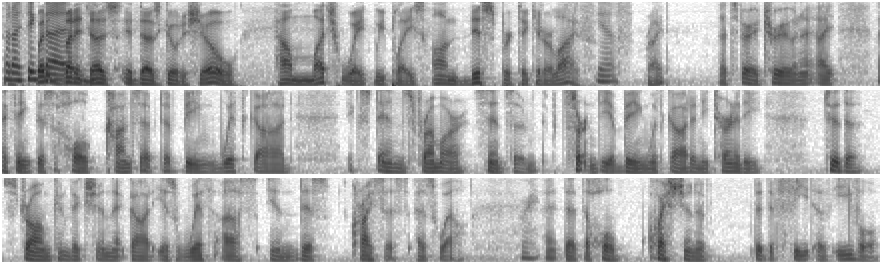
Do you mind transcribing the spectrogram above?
but I think but that it, but it does it does go to show how much weight we place on this particular life. Yes. Right? That's very true. And I, I, I think this whole concept of being with God extends from our sense of certainty of being with God in eternity to the strong conviction that God is with us in this crisis as well. Right. Uh, that the whole question of the defeat of evil,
